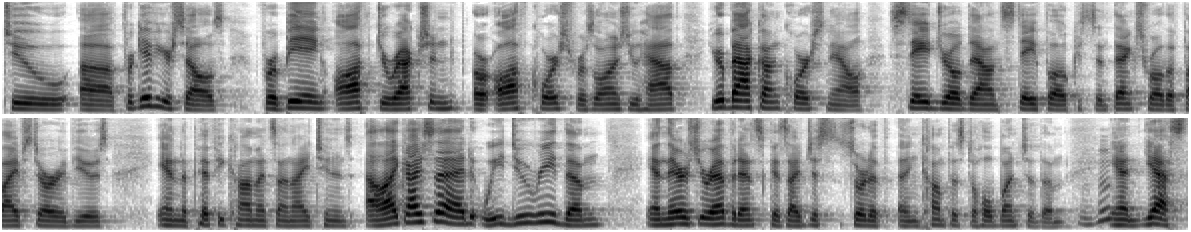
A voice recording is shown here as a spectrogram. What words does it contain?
to uh, forgive yourselves for being off direction or off course for as long as you have. You're back on course now. Stay drilled down, stay focused, and thanks for all the five star reviews and the piffy comments on iTunes. Uh, like I said, we do read them, and there's your evidence because I've just sort of encompassed a whole bunch of them. Mm-hmm. And yes,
